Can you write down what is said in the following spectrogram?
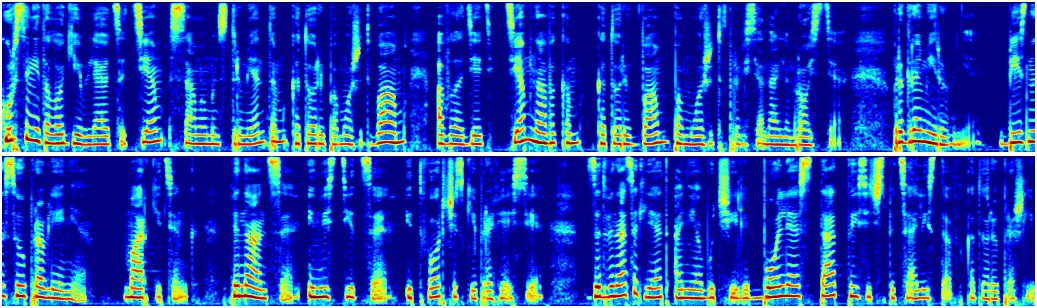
Курсы нетологии являются тем самым инструментом, который поможет вам овладеть тем навыком, который вам поможет в профессиональном росте. Программирование, бизнес и управление, маркетинг, финансы, инвестиции и творческие профессии. За 12 лет они обучили более 100 тысяч специалистов, которые прошли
